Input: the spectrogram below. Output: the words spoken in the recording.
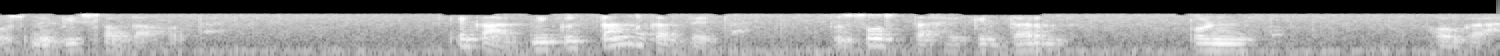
उसमें भी सौदा होता है। एक आदमी कुछ दान कर देता है तो सोचता है कि धर्म पुण्य होगा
